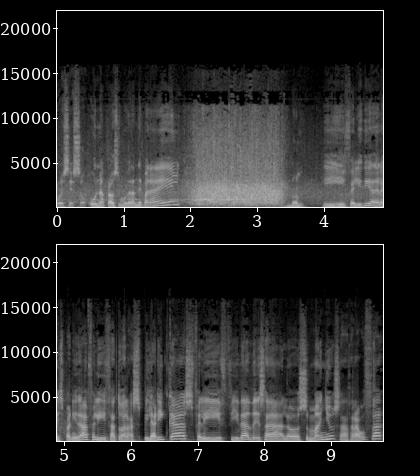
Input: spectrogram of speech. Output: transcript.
Pues eso, un aplauso muy grande para él. ¿Vale? Y feliz Día de la Hispanidad, feliz a todas las pilaricas, felicidades a los maños, a Zaragoza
